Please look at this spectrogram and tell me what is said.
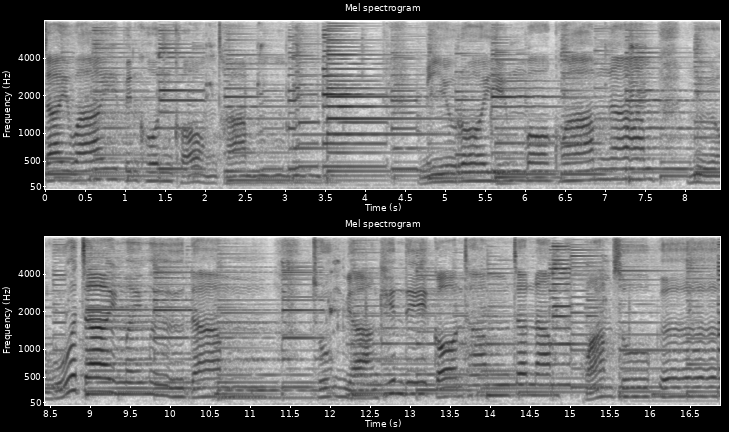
ใจไว้เป็นคนคลองธรรม มีรอยยิ้มบอกความงาม เมื่อหัวใจไม่มืดดำ ทุกอย่างคิดดีก่อนทำจะนำความสุขเอ่ย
